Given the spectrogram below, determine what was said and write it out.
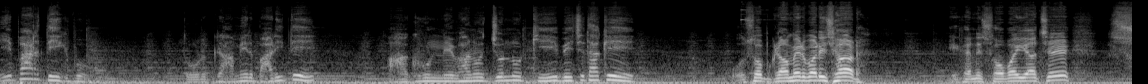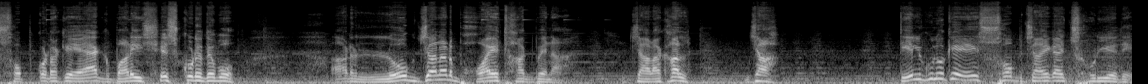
এবার দেখব। তোর গ্রামের বাড়িতে আগুন নেভানোর জন্য কে বেঁচে থাকে? ওসব গ্রামের বাড়ি ছাড়। এখানে সবাই আছে সবকটাকে একবারেই শেষ করে দেব। আর লোক জানার ভয় থাকবে না। যা রাখাল যা। তেলগুলোকে সব জায়গায় ছড়িয়ে দে।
